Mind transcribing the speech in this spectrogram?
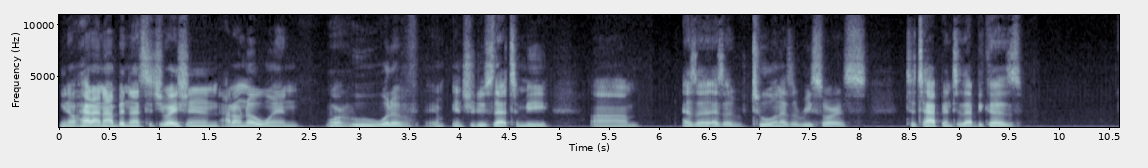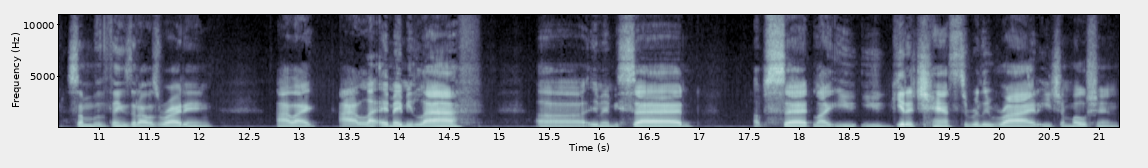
you know had i not been in that situation i don't know when or Mhm. who would have introduced that to me um, as a as a tool and as a resource to tap into that because some of the things that i was writing i like i la- it made me laugh uh it made me sad upset like you you get a chance to really ride each emotion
